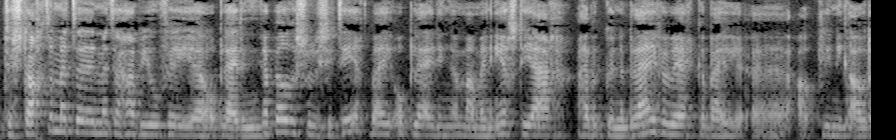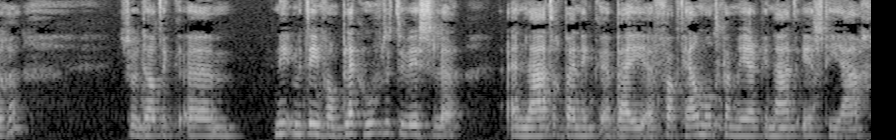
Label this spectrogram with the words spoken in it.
te starten met de, met de HBOV-opleiding. Ik heb wel gesolliciteerd bij opleidingen, maar mijn eerste jaar heb ik kunnen blijven werken bij eh, Kliniek Ouderen. Zodat ik ehm, niet meteen van plek hoefde te wisselen. En later ben ik eh, bij eh, Vact Helmond gaan werken na het eerste jaar.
